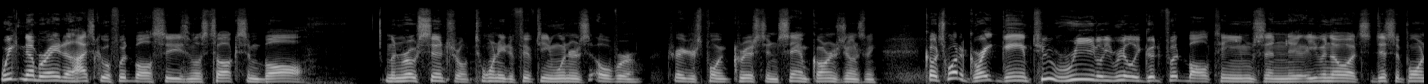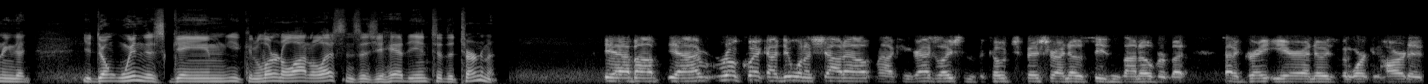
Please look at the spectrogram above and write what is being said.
Week number eight of the high school football season. Let's talk some ball. Monroe Central, 20 to 15 winners over Traders Point Christian. Sam Carnes joins me. Coach, what a great game. Two really, really good football teams. And even though it's disappointing that you don't win this game, you can learn a lot of lessons as you head into the tournament. Yeah, about yeah. Real quick, I do want to shout out uh, congratulations to Coach Fisher. I know the season's not over, but had a great year. I know he's been working hard at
